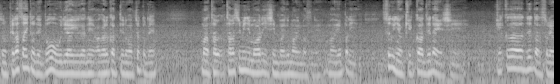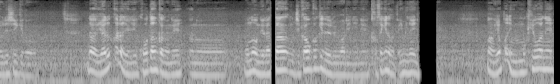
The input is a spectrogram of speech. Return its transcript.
そのペラサイトでどう売り上げがね上がるかっていうのがちょっとねまあ楽しみにもあり心配でもありますね。まあやっぱりすぐには結果は出ないし結果が出たらそれは嬉しいけどだからやるからにね高単価のねあのー、ものを狙った時間をかけてる割にね稼げなかったら意味ないんでまあやっぱり目標はね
